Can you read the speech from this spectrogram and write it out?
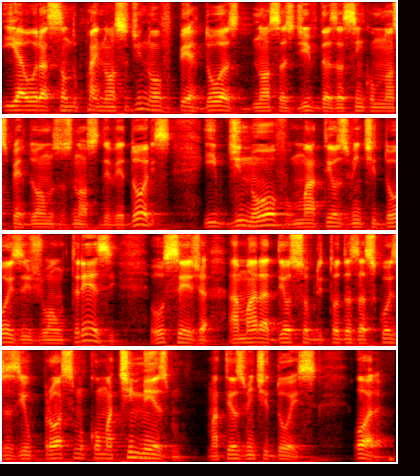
e a oração do Pai Nosso de novo, perdoa as nossas dívidas assim como nós perdoamos os nossos devedores. E de novo, Mateus 22 e João 13, ou seja, amar a Deus sobre todas as coisas e o próximo como a ti mesmo. Mateus 22. Ora,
